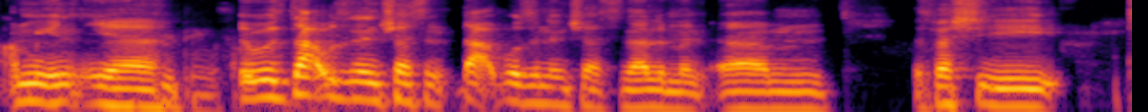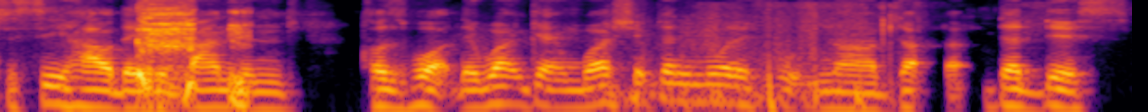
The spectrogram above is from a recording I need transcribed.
I mean, yeah, it was that was an interesting that was an interesting element, um, especially to see how they've abandoned because what they weren't getting worshipped anymore. They thought, nah, dead this.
